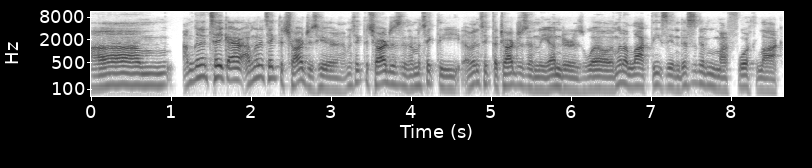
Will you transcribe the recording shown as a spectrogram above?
Um, I'm gonna take I'm gonna take the charges here. I'm gonna take the charges, and I'm gonna take the I'm gonna take the charges and the under as well. I'm gonna lock these in. This is gonna be my fourth lock.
